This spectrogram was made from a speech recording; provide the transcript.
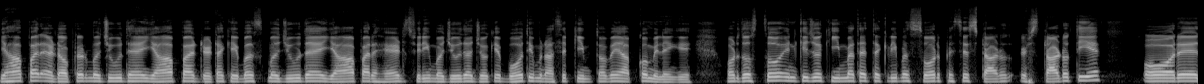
यहाँ पर एडोप्टर मौजूद है, यहाँ पर डेटा केबल्स मौजूद है, यहाँ पर हेड्स फ्री मौजूद है, जो कि बहुत ही मुनासिब कीमतों में आपको मिलेंगे। और दोस्तों, इनकी जो कीमत है तकरीबन सौ रुपये से स्टार्ट स्टार्ट होती है। और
